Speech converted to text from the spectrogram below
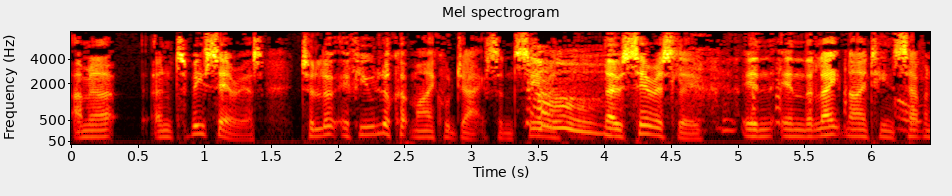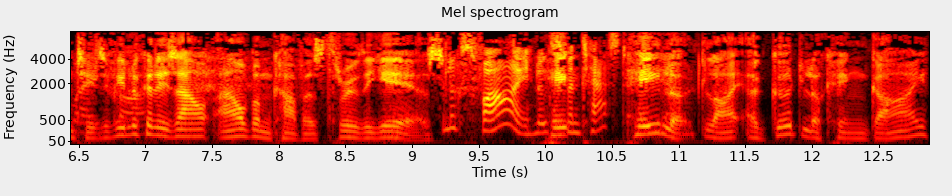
I mean, uh, and to be serious, to look if you look at Michael Jackson, seri- no, seriously, in in the late 1970s, if you look at his al- album covers through the years, He looks fine. Looks he, fantastic. He Yeah. looked like a good-looking guy,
